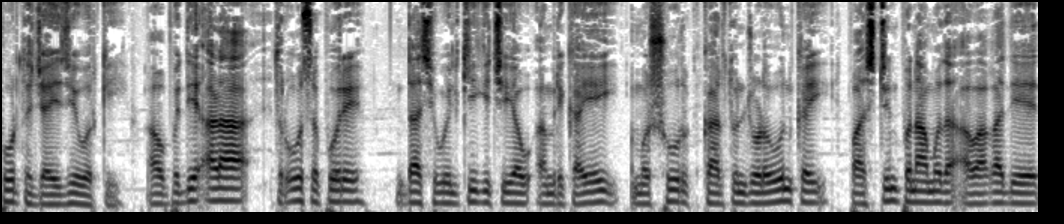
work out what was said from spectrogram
پورته جایزه ورکي او په دې اړه تر اوسه پورې داسې ویل کیږي چې یو امریکایي مشهور کارتون جوړونکی پاسټین په نامه ده او هغه د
